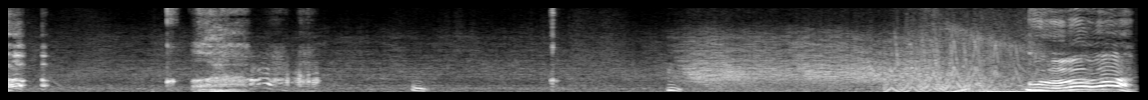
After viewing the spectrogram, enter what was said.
ああうわあ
